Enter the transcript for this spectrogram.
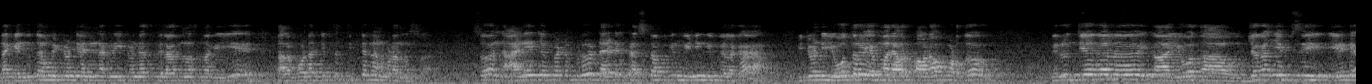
నాకు ఎందుకు తమ్ముడు ఇటువంటి అన్ని నాకు ఇటువంటి తిరగదు అసలు నాకు ఇవి తలపోటు అని చెప్తే తిట్టాను అనుకోవడం సార్. సో ఏం చెప్పేటప్పుడు డైరెక్ట్ ప్రెస్ క్లబ్కి మీటింగ్కి వెళ్ళక ఇటువంటి యువతలు మరి ఎవరు పాడవకూడదు. నిరుద్యోగాలు ఆ యువత ఆ ఉద్యోగం చెప్పేసి ఏంటి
